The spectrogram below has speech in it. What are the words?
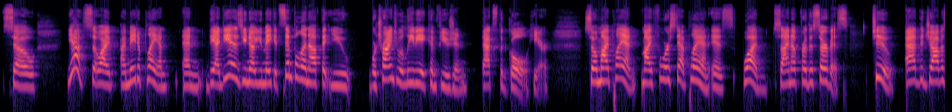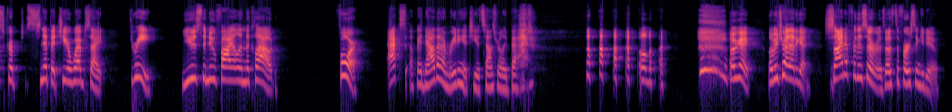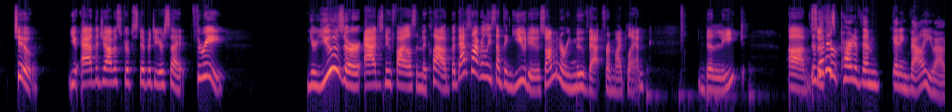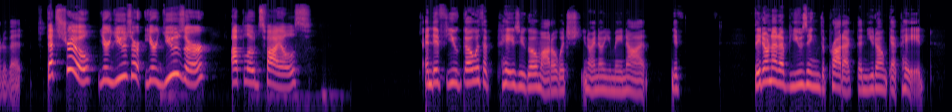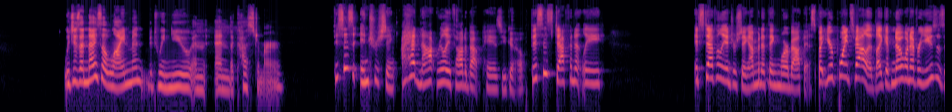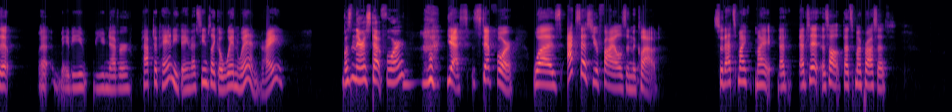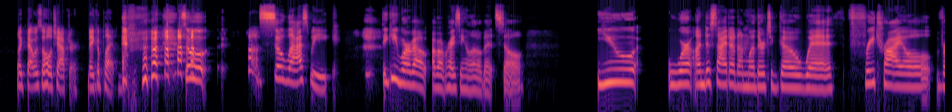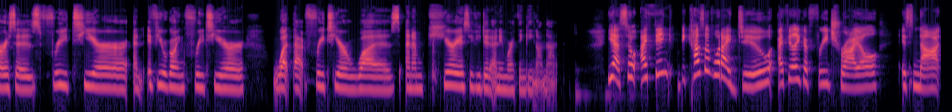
So yeah, so I I made a plan, and the idea is you know you make it simple enough that you we're trying to alleviate confusion. That's the goal here. So my plan, my four step plan is one, sign up for the service. Two, add the JavaScript snippet to your website. Three, use the new file in the cloud. Four, Access. Okay, now that I'm reading it to you, it sounds really bad. Hold on. Okay, let me try that again. Sign up for the service. That's the first thing you do. Two, you add the JavaScript snippet to your site. Three, your user adds new files in the cloud, but that's not really something you do. So I'm going to remove that from my plan. Delete. Um, so, so that is part of them getting value out of it. That's true. Your user, your user uploads files and if you go with a pay as you go model, which, you know, I know you may not, if they don't end up using the product, then you don't get paid. Which is a nice alignment between you and and the customer. This is interesting. I had not really thought about pay as you go. This is definitely it's definitely interesting. I'm going to think more about this. But your point's valid. Like if no one ever uses it, uh, maybe you, you never have to pay anything. That seems like a win-win, right? Wasn't there a step 4? yes, step 4 was access your files in the cloud. So that's my my that that's it. That's all. That's my process. Like that was the whole chapter. Make a plan. so so last week, thinking more about about pricing a little bit still, you were undecided on whether to go with free trial versus free tier and if you were going free tier what that free tier was and i'm curious if you did any more thinking on that. Yeah so i think because of what i do i feel like a free trial is not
